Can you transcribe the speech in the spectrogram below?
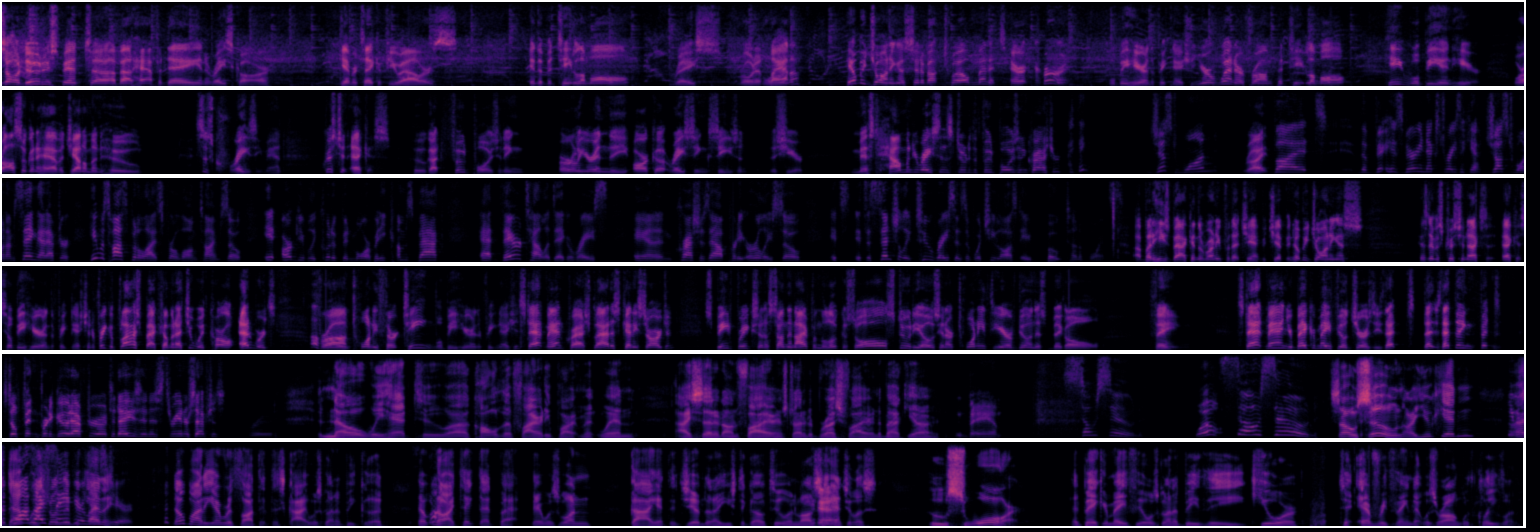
So, a dude who spent uh, about half a day in a race car, give or take a few hours, in the Petit Le Mans race, Road Atlanta. He'll be joining us in about 12 minutes. Eric Curran will be here in the Freak Nation. Your winner from Petit Le Mans, he will be in here. We're also going to have a gentleman who, this is crazy, man. Christian Eckes, who got food poisoning earlier in the ARCA racing season this year missed how many races due to the food poisoning crasher? I think just one, Right? but the his very next race, yeah, just one. I'm saying that after he was hospitalized for a long time, so it arguably could have been more. But he comes back at their Talladega race and crashes out pretty early, so it's it's essentially two races of which he lost a boat ton of points. Uh, but he's back in the running for that championship, and he'll be joining us. His name is Christian Eckes. Eckes. He'll be here in the Freak Nation. A freaking flashback coming at you with Carl Edwards from 2013. We'll be here in the Freak Nation. Statman, Crash Gladys, Kenny Sargent, Speed Freaks on a Sunday night from the Lucas Oil Studios in our 20th year of doing this big old thing. Statman, your Baker Mayfield jerseys. That that is that thing fitting, still fitting pretty good after uh, today's and his three interceptions. Rude. No, we had to uh, call the fire department when I set it on fire and started a brush fire in the backyard. Bam. So soon. Well, So soon. So soon? Are you kidding? He was Uh, a quasi savior last year. Nobody ever thought that this guy was going to be good. No, no, I take that back. There was one guy at the gym that I used to go to in Los Yeah. Angeles who swore that Baker Mayfield was going to be the cure to everything that was wrong with Cleveland.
